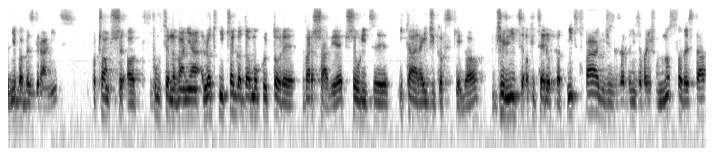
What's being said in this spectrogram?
y, Nieba bez granic, począwszy od funkcjonowania Lotniczego Domu Kultury w Warszawie przy ulicy Ikara i Dzikowskiego, dzielnicy oficerów lotnictwa, gdzie zorganizowaliśmy mnóstwo wystaw,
